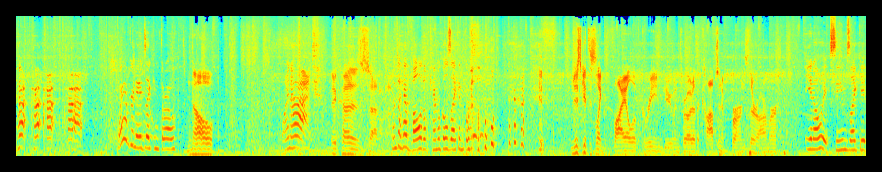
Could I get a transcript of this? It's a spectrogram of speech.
Ha ha ha ha ha. Do I have grenades I can throw? No, Why not? because I don't know. Don't I have volatile chemicals I can throw? Just get this like vial of green goo and throw it at the cops, and it burns their armor. you know, it seems like it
